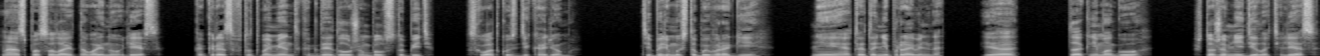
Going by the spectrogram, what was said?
Нас посылают на войну, лес, как раз в тот момент, когда я должен был вступить в схватку с дикарем. Теперь мы с тобой враги. Нет, это неправильно. Я так не могу. Что же мне делать, лес?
